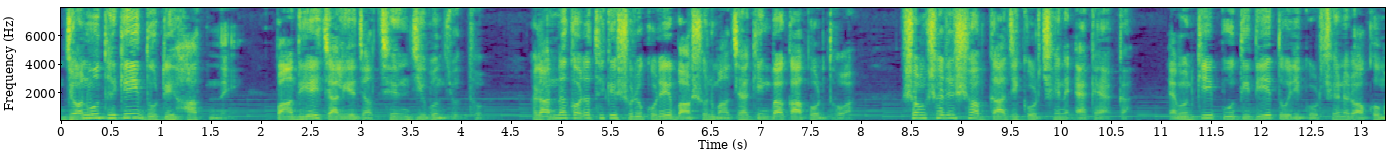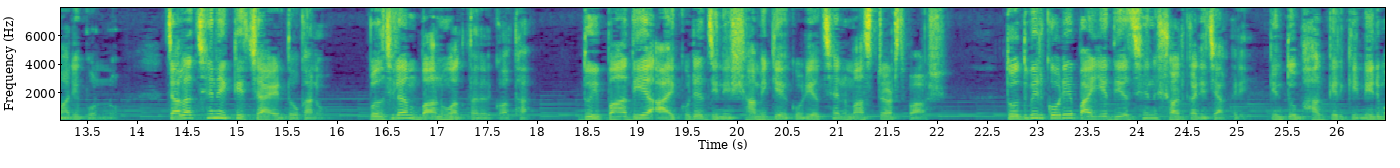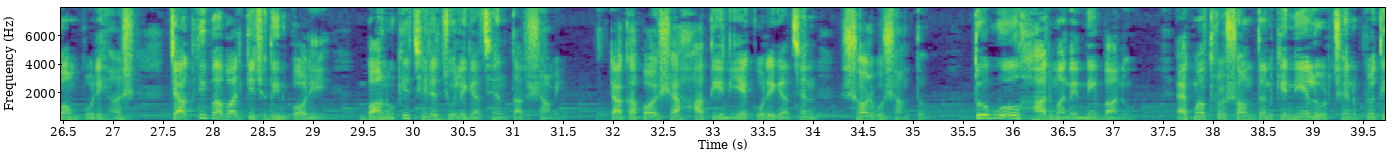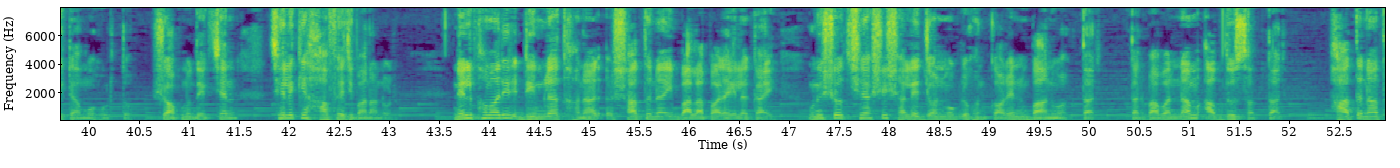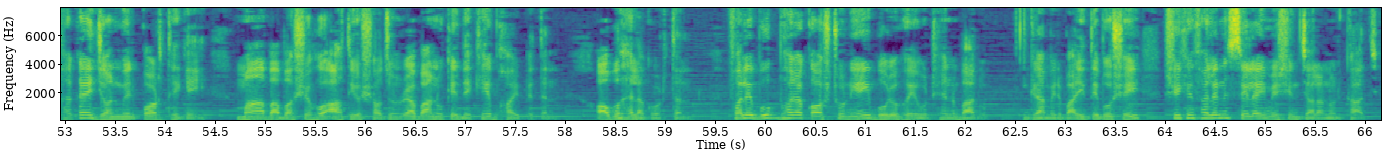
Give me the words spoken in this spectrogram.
জন্ম থেকেই দুটি হাত নেই, পা দিয়েই চালিয়ে যাচ্ছেন জীবনযুদ্ধ। রান্না করা থেকে শুরু করে বাসন মাজা কিংবা কাপড় ধোয়া, সংসারের সব কাজই করছেন একা একা। এমনকি পুঁতি দিয়ে তৈরি করছেন রকমারি পণ্য। চালাচ্ছেন একটি চায়ের দোকানও। বলছিলাম বানু আক্তারের কথা। দুই পা দিয়ে আয় করে যিনি স্বামীকে করিয়েছেন মাস্টার্স পাস। তদবির করে পাইয়ে দিয়েছেন সরকারি চাকরি, কিন্তু ভাগ্যের কি নির্মম পরিহাস, চাকরি পাবার কিছুদিন পরেই বানুকে ছেড়ে চলে গেছেন তার স্বামী। টাকা পয়সা হাতিয়ে নিয়ে করে গেছেন সর্বশান্ত। তবুও হার মানেননি বানু। একমাত্র সন্তানকে নিয়ে লড়ছেন প্রতিটা মুহূর্ত। স্বপ্ন দেখছেন ছেলেকে হাফেজ বানানোর। নীলফামারীর ডিমলা থানার সাতনাই বালাপাড়া এলাকায় উনিশশো ছিয়াশি সালে জন্মগ্রহণ করেন বানু আক্তার। তার বাবার নাম আব্দুল সত্তার হাত না থাকায় জন্মের পর থেকেই মা বাবা সহ আত্মীয় স্বজনরা বানুকে দেখে ভয় পেতেন, অবহেলা করতেন। ফলে বুক ভরা কষ্ট নিয়েই বড় হয়ে ওঠেন বানু। গ্রামের বাড়িতে বসেই শিখে ফেলেন সেলাই মেশিন চালানোর কাজ।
